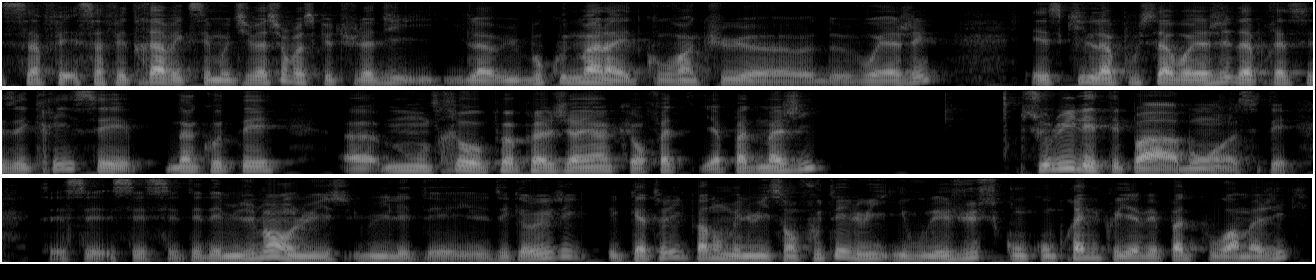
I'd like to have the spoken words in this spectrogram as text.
Ça fait, ça fait très avec ses motivations, parce que tu l'as dit, il a eu beaucoup de mal à être convaincu euh, de voyager. Et ce qui l'a poussé à voyager, d'après ses écrits, c'est d'un côté euh, montrer au peuple algérien qu'en fait, il n'y a pas de magie. Que lui, il n'était pas. Bon, euh, c'était des musulmans. Lui, lui il, était, il était catholique, catholique, pardon, mais lui, il s'en foutait. Lui, il voulait juste qu'on comprenne qu'il n'y avait pas de pouvoir magique.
